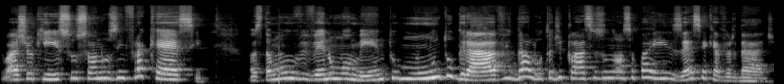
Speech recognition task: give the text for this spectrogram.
eu acho que isso só nos enfraquece. Nós estamos vivendo um momento muito grave da luta de classes no nosso país, essa é que é a verdade.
